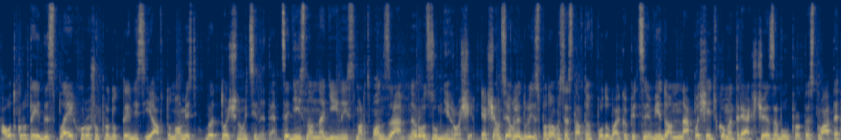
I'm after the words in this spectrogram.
А от крутий дисплей, хорошу продуктивність і автономність ви точно оціните. Це дійсно надійний смартфон за розумні гроші. Якщо вам цей огляд, друзі, сподобався, ставте вподобайку під цим відео. Напишіть в коментарях, що я забув протестувати.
